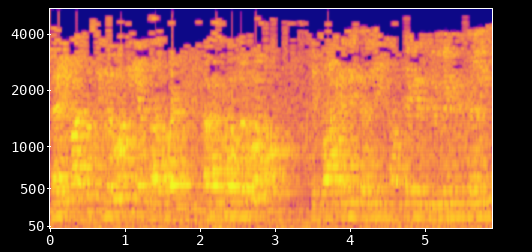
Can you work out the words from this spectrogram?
پہلی بات تو اس کی ضرورت نہیں ہے ساتھ پڑھنے کی۔ اگر بہت ضرورت ہو اتوار کے دن کر لی، ہفتے کے جمعے کے دن کر لی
